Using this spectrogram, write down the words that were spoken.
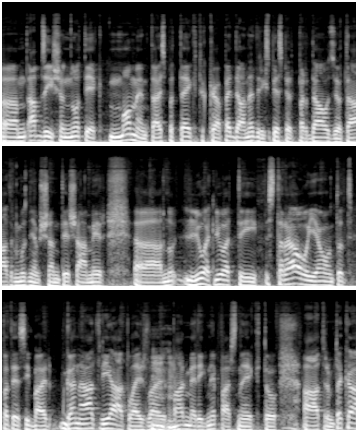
Apdzīšana notiek momentā. Es pat teiktu, ka pedāli nedrīkst piespiest par daudz, jo tā ātruma uzņemšana tiešām ir nu, ļoti, ļoti strauja un tad patiesībā ir gan ātri jāatlaiž, lai mm -hmm. pārmērīgi nepārsniegtu ātrumu. Tā kā,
